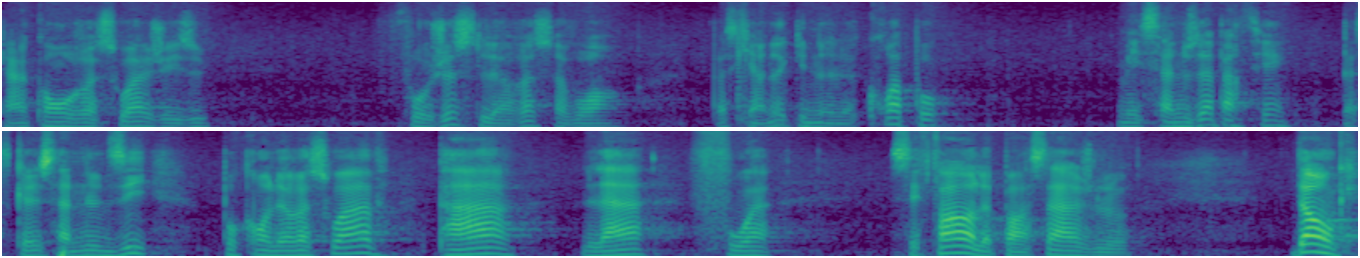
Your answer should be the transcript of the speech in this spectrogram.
quand on reçoit Jésus. Il faut juste le recevoir. Parce qu'il y en a qui ne le croient pas. Mais ça nous appartient. Parce que ça nous dit pour qu'on le reçoive par la foi. C'est fort le passage là. Donc,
